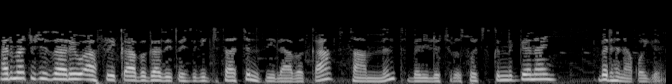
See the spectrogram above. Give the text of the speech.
አድማጮች፣ የዛሬው አፍሪቃ በጋዜጦች ዝግጅታችን እዚህ ላበቃ። ሳምንት በሌሎች ርዕሶች እስክንገናኝ በደህና ቆዩን።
